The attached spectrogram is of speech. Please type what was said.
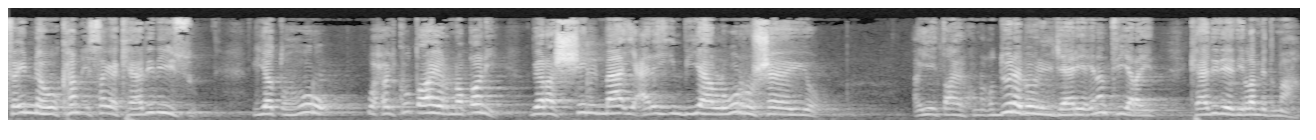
Fainahu kan isaga kaadidiisu yahuru waxay ku daahir noqoni birashilmaai calayhi in biyaha lagu rusheeyo. Ayay daahir ku noqon. Duuna bowliljaariya inantii yarayd kaadideedii la mid maaha.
